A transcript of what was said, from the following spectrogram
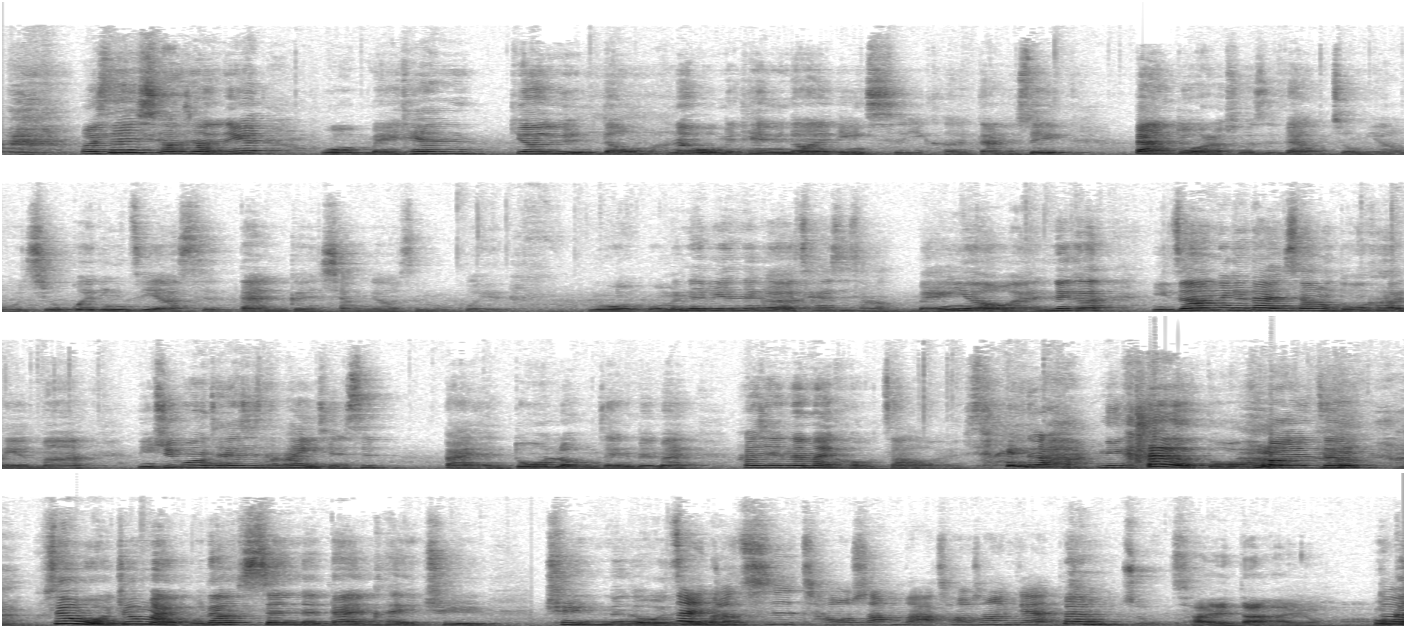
我现在想想，因为我每天要运动嘛，那我每天运动一定吃一颗蛋，所以蛋对我来说是非常重要。我就规定自己要吃蛋跟香蕉什么鬼的。我我们那边那个菜市场没有哎、欸，那个你知道那个蛋商有多可怜吗？你去逛菜市场，他以前是。摆很多笼在那边卖，他现在在卖口罩哎、欸，你看有多夸张，所以我就买不到生的蛋可以去去那个我自己买。那你就吃超商吧，超商应该很充足。茶叶蛋还有吗？我跟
